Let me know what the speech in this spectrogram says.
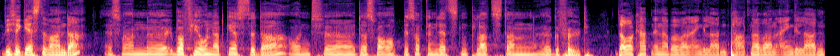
Wie viele Gäste waren da? Es waren äh, über 400 Gäste da und äh, das war auch bis auf den letzten Platz dann äh, gefüllt. Dauerkarteninhaber waren eingeladen, Partner waren eingeladen.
